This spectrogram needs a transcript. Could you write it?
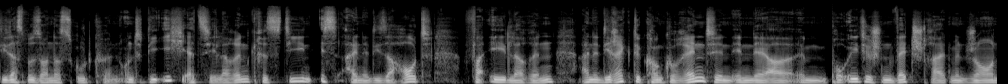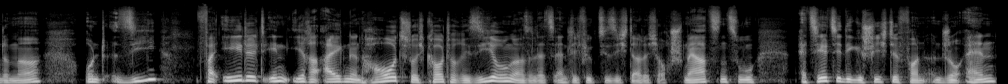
die das besonders gut können. Und die Ich-Erzählerin Christine ist eine dieser Hautveredlerinnen, eine direkte Konkurrentin in der im poetischen Wettstreit mit Jean de Meun. Und sie veredelt in ihrer eigenen Haut durch Kautorisierung, also letztendlich fügt sie sich dadurch auch Schmerzen zu, erzählt sie die Geschichte von Joanne,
